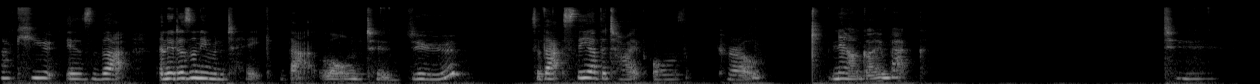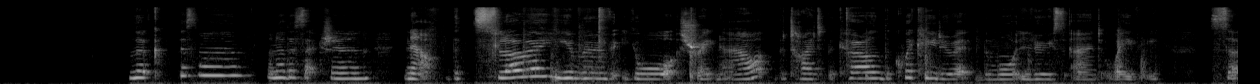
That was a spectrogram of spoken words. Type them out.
How cute is that? And it doesn't even take that long to do. So that's the other type of curl. Now going back to look this one, another section. Now the slower you move your straightener out, the tighter the curl, the quicker you do it, the more loose and wavy. So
